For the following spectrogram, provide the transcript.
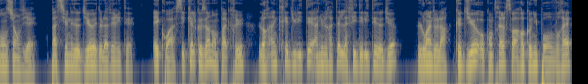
11 janvier. Passionné de Dieu et de la vérité. Et quoi, si quelques-uns n'ont pas cru, leur incrédulité annulera-t-elle la fidélité de Dieu? Loin de là. Que Dieu, au contraire, soit reconnu pour vrai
